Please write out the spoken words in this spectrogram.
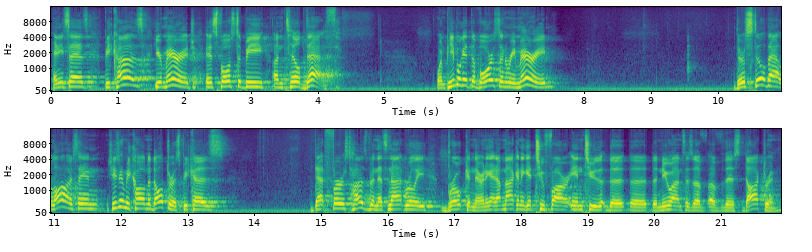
And he says, because your marriage is supposed to be until death. When people get divorced and remarried, there's still that law saying she's going to be called an adulteress because that first husband that's not really broken there. And again, I'm not going to get too far into the, the, the, the, nuances of, of this doctrine.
